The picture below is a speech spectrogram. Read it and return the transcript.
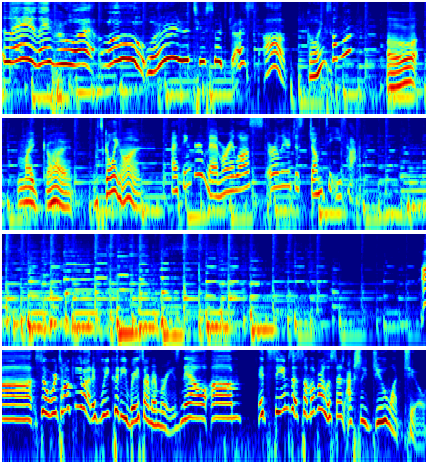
Late, late for what? Oh, why are you two so dressed up? Going somewhere? Oh my god, what's going on? I think her memory loss earlier just jumped to Isak. Uh, so we're talking about if we could erase our memories. Now, um, it seems that some of our listeners actually do want to,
